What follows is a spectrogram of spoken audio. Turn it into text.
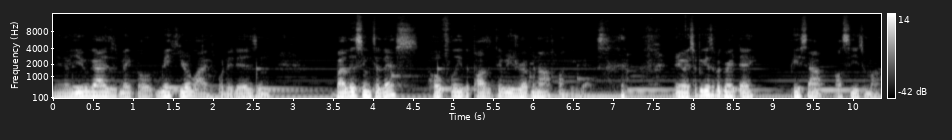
You know, you guys make the make your life what it is, and by listening to this, hopefully the positivity is rubbing off on you guys. Anyways, hope you guys have a great day. Peace out. I'll see you tomorrow.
